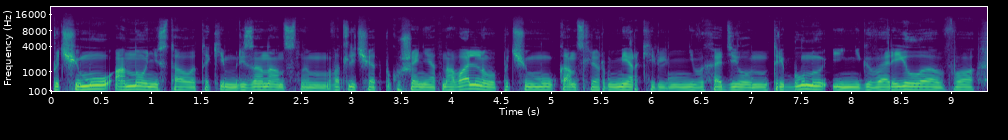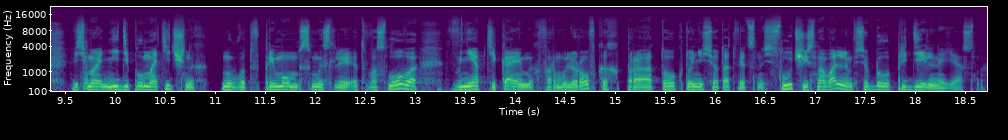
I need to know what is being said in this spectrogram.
Почему оно не стало таким резонансным, в отличие от покушения от Навального? Почему канцлер Меркель не выходила на трибуну и не говорила в весьма недипломатичных, ну вот в прямом смысле этого слова, в необтекаемых формулировках про то, кто несет ответственность? В случае с Навальным все было предельно ясно.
